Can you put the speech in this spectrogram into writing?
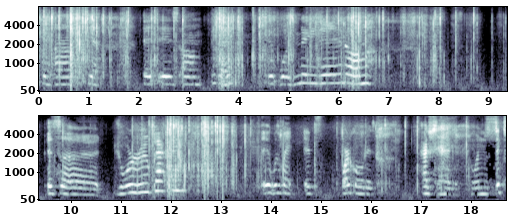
Okay, uh, yeah. It is um okay. It was made in um it's a Joru pack thing. It was made. Its barcode is hashtag one six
